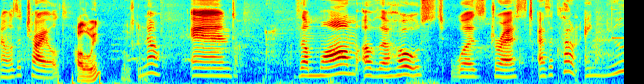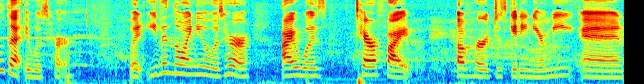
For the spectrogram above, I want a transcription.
and I was a child. Halloween? I'm just. No, and the mom of the host was dressed as a clown. I knew that it was her, but even though I knew it was her, I was terrified of her just getting near me, and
